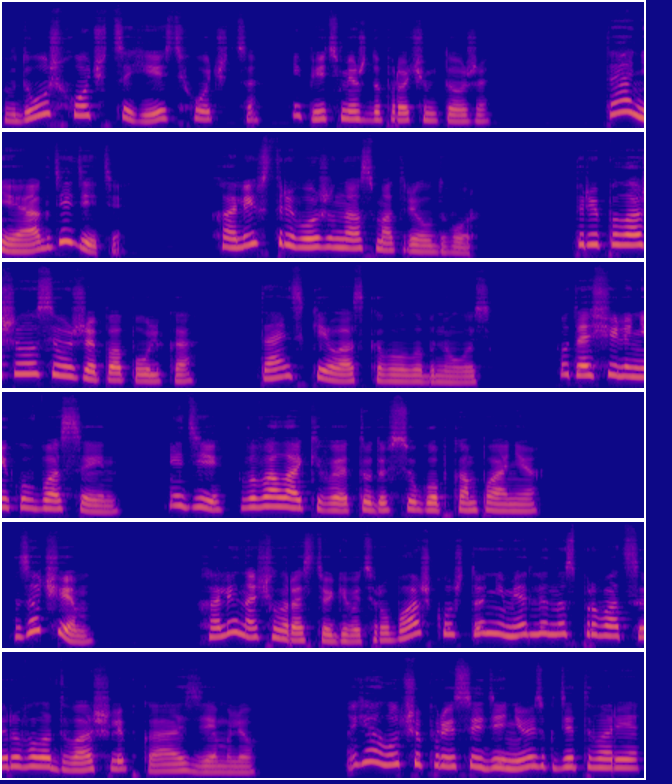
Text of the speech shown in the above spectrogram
«В душ хочется, есть хочется. И пить, между прочим, тоже». «Таня, а где дети?» Халиф встревоженно осмотрел двор. «Переполошился уже папулька». Таньский ласково улыбнулась. «Утащили Нику в бассейн. Иди, выволакивай оттуда всю гоп-компанию». «Зачем?» Хали начал расстегивать рубашку, что немедленно спровоцировало два шлепка о землю. «Я лучше присоединюсь к детворе.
